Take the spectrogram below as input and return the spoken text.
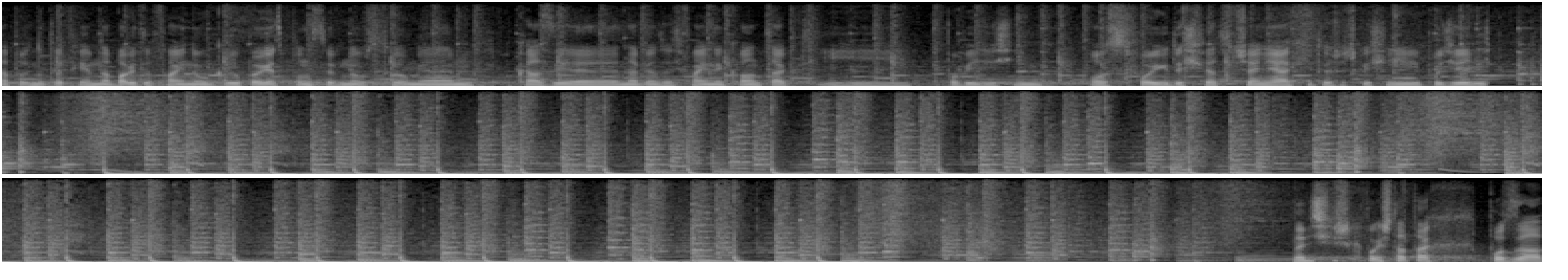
na pewno trafiłem na bardzo fajną grupę responsywną, z którą miałem okazję nawiązać fajny kontakt i powiedzieć im o swoich doświadczeniach i troszeczkę się nimi podzielić. Na dzisiejszych warsztatach poza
